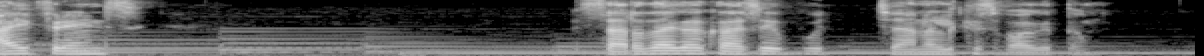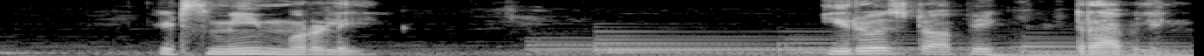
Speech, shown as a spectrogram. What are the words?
హాయ్ ఫ్రెండ్స్. సరదాగా కాసేపు ఛానల్కి స్వాగతం. ఇట్స్ మీ మురళి. ఈరోజు టాపిక్ ట్రావెలింగ్.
